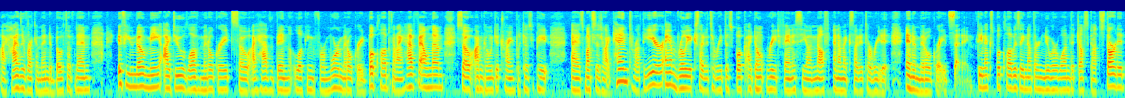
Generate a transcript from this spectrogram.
I highly recommend both of them If you know me, I do love middle grade, so I have been looking for more middle grade book clubs and I have found them, so I'm going to try and participate as much as I can throughout the year. I am really excited to read this book. I don't read fantasy enough and I'm excited to read it in a middle grade setting. The next book club is another newer one that just got started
